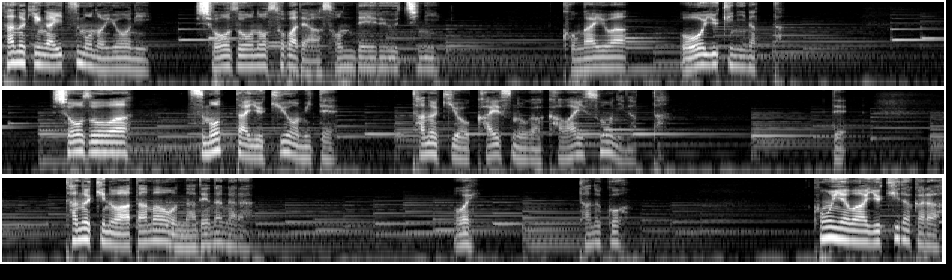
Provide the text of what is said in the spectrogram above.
狸がいつものように正蔵のそばで遊んでいるうちに子飼いは大雪になった。正蔵は積もった雪を見て狸を返すのがかわいそうになった。狸の頭を撫でながら「おいタヌコ今夜は雪だから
